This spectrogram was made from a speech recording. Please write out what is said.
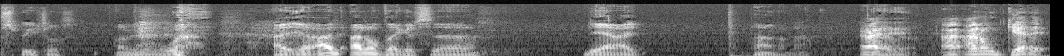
Speechless. I mean, what? I, I I don't think it's. uh Yeah, I. I don't know. I, I, I don't get it.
